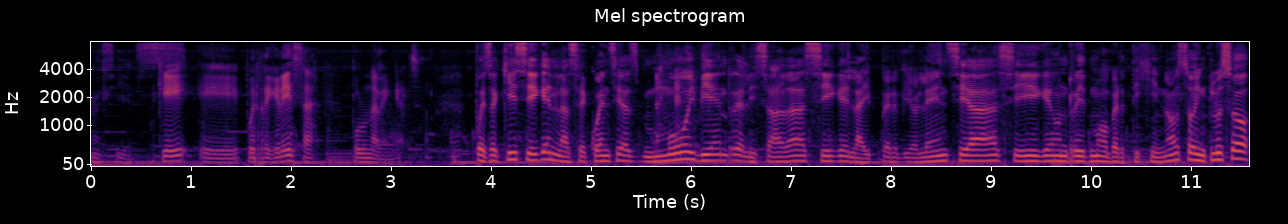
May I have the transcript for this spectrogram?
Así es. que eh, pues regresa por una venganza. Pues aquí siguen las secuencias muy bien realizadas, sigue la hiperviolencia, sigue un ritmo vertiginoso, incluso,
